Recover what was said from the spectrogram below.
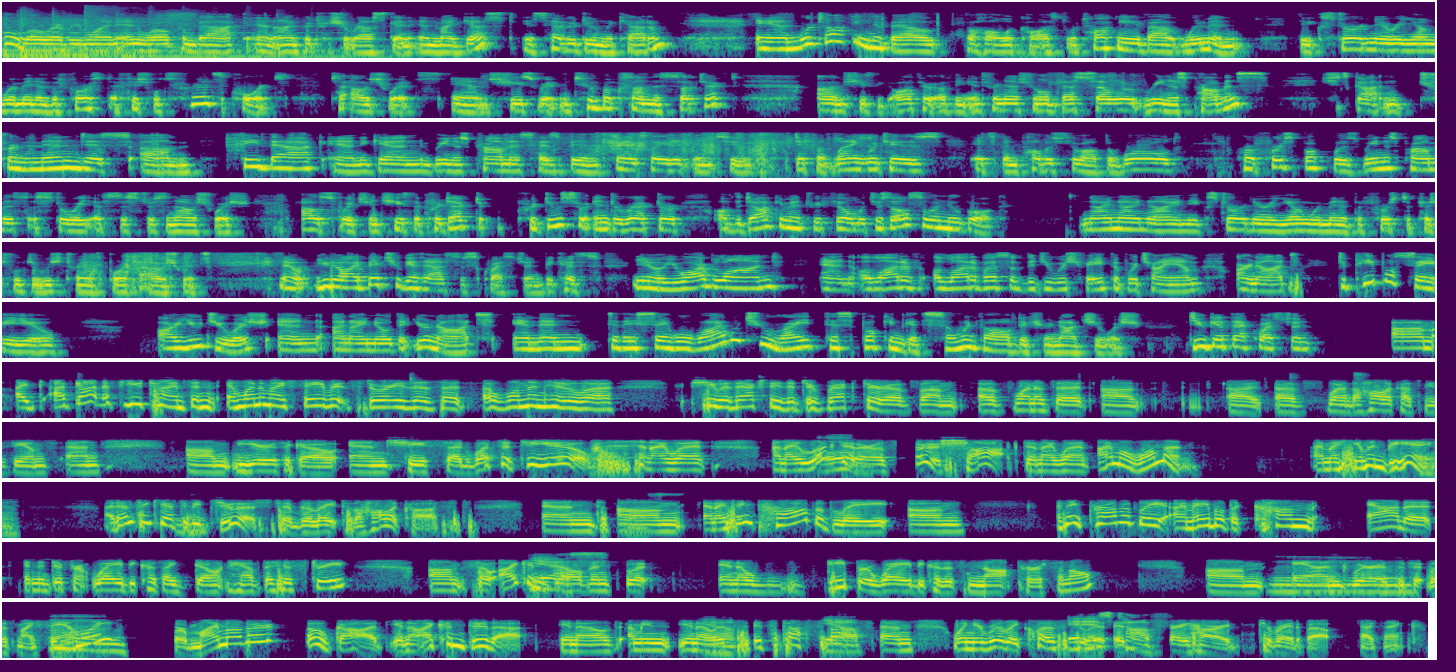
Hello, everyone, and welcome back. And I'm Patricia Raskin, and my guest is Heather Dune Macadam. And we're talking about the Holocaust. We're talking about women, the extraordinary young women of the first official transport to Auschwitz. And she's written two books on this subject. Um, she's the author of the international bestseller Rena's Promise. She's gotten tremendous um, feedback, and again, Rena's Promise has been translated into different languages. It's been published throughout the world. Her first book was Rena's Promise, a story of sisters in Auschwitz, Auschwitz and she's the producer, producer and director of the documentary film, which is also a new book, 999 The Extraordinary Young Women of the First Official Jewish Transport to Auschwitz. Now, you know, I bet you get asked this question because, you know, you are blonde and a lot of a lot of us of the Jewish faith of which I am are not. Do people say to you, are you Jewish? And and I know that you're not. And then do they say, well, why would you write this book and get so involved if you're not Jewish? Do you get that question? Um, I, I've gotten a few times, and, and one of my favorite stories is that a woman who uh, she was actually the director of um, of one of the uh, uh, of one of the Holocaust museums, and um, years ago, and she said, "What's it to you?" And I went, and I looked oh. at her. I was sort of shocked, and I went, "I'm a woman. I'm a human being. Yeah. I don't think you have yeah. to be Jewish to relate to the Holocaust." And yes. um, and I think probably, um, I think probably I'm able to come at it in a different way because I don't have the history. Um, so I can yes. delve into it in a deeper way because it's not personal. Um, mm. And whereas if it was my family mm. or my mother, oh God, you know, I couldn't do that. You know, I mean, you know, yeah. it's it's tough stuff, yeah. and when you're really close to it, it it's very hard to write about. I think.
